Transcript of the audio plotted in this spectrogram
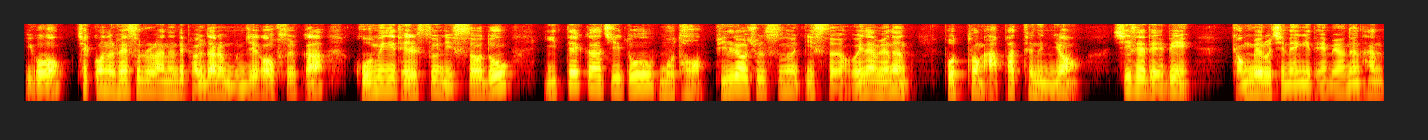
이거 채권을 회수를 하는데 별다른 문제가 없을까? 고민이 될 수는 있어도 이때까지도 뭐 더 빌려줄 수는 있어요. 왜냐면은 보통 아파트는요 시세 대비 경매로 진행이 되면은 한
